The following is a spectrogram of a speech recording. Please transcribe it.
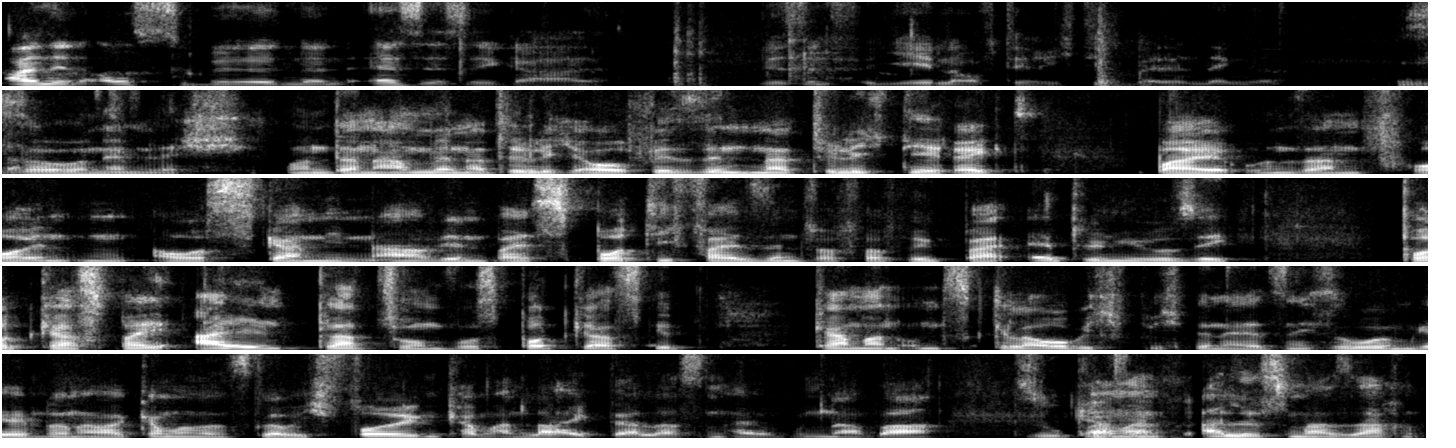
An den Auszubildenden, es ist egal. Wir sind für jeden auf der richtigen Wellenlänge. So nämlich. Und dann haben wir natürlich auch, wir sind natürlich direkt bei unseren Freunden aus Skandinavien. Bei Spotify sind wir verfügbar, Apple Music, Podcast, bei allen Plattformen, wo es Podcasts gibt, kann man uns, glaube ich, ich bin ja jetzt nicht so im Game drin, aber kann man uns, glaube ich, folgen, kann man ein Like da lassen, hey, wunderbar. Super. Kann man alles mal Sachen,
